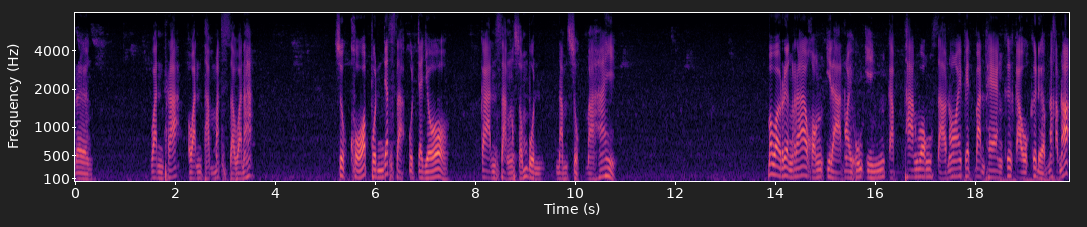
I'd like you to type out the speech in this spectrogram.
เริง วันพระวันธรรมสวนะ สุขโขปุญญัสสะอุจโย การสั่งสมบุญนำสุขมาให้เมื่อว่าเรื่องราวของอีหลาหน้อยอุ้งอิง กับทางวงสาวน้อยเพชรบ้านแพงคือเก่าคือเดิมนะครับเนาะ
